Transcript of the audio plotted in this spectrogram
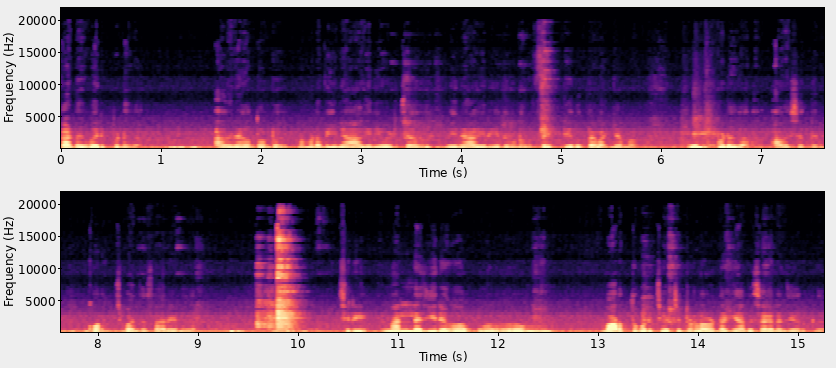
കടുക് പരിപ്പിടുക അതിനകത്തോട്ട് നമ്മുടെ വിനാഗിരി ഒഴിച്ചത് വിനാഗിരി ഇതും കൂടെ സെറ്റ് ചെയ്ത് തിളയ്ക്കുമ്പോൾ ഉപ്പിടുക ആവശ്യത്തിന്. കുറച്ച് പഞ്ചസാര ഇടുക. ഇച്ചിരി നല്ല ജീരകം വറുത്ത് പൊടിച്ച് വെച്ചിട്ടുള്ളതുണ്ടെങ്കിൽ അത് ശകലം ചേർക്കുക.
